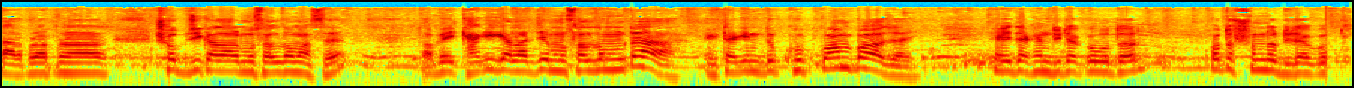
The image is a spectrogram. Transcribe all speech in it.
তারপর আপনার সবজি কালার মুসলদম আছে। তবে এই খাকি কালার যে মুসলদমটা এটা কিন্তু খুব কম পাওয়া যায়। এই দেখেন দুইটা কবুতর, কত সুন্দর দুইটা কবুতর।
